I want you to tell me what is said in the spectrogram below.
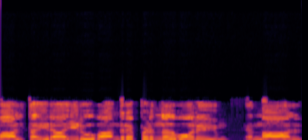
പാൽ തൈരായി രൂപാന്തരപ്പെടുന്നത് പോലെയും എന്നാൽ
